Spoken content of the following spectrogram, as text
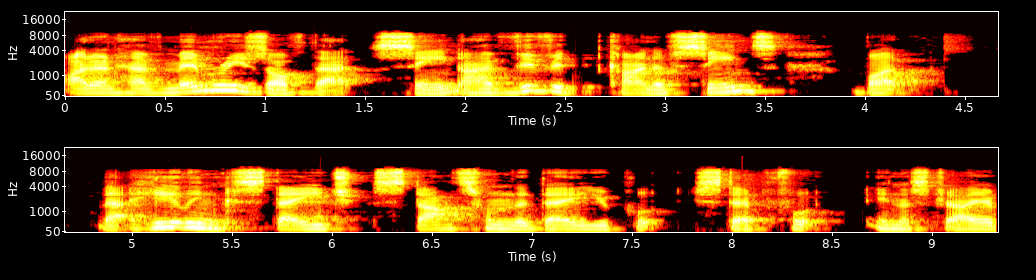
I don't have memories of that scene. I have vivid kind of scenes, but that healing stage starts from the day you put step foot in Australia.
